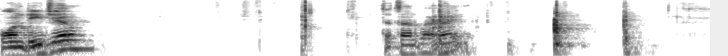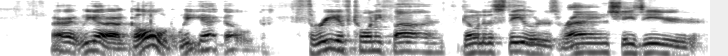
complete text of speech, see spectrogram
Quan Dijo. Does that sound about right? All right, we got a gold. We got gold. Three of 25. Going to the Steelers. Ryan Shazier.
